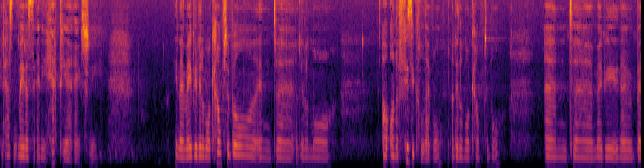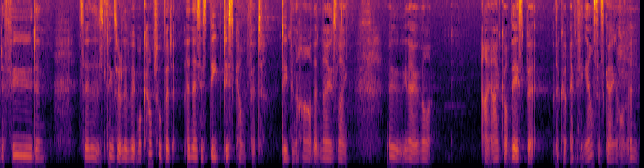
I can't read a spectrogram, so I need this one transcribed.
it hasn't made us any happier actually. You know, maybe a little more comfortable and uh, a little more, on a physical level, a little more comfortable. And uh, maybe, you know, better food and so things are a little bit more comfortable, but then there's this deep discomfort deep in the heart that knows, like, oh, you know, well, I, I've got this, but look at everything else that's going on, and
